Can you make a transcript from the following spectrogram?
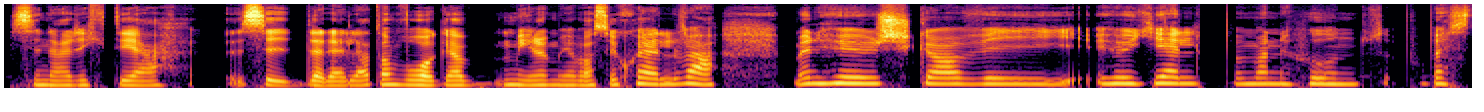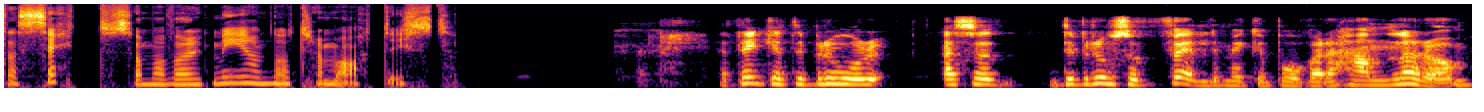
sina riktiga sidor eller att de vågar mer och mer vara sig själva. Men hur ska vi, hur hjälper man en hund på bästa sätt som har varit med om något traumatiskt? Jag tänker att det beror alltså, det beror så väldigt mycket på vad det handlar om.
